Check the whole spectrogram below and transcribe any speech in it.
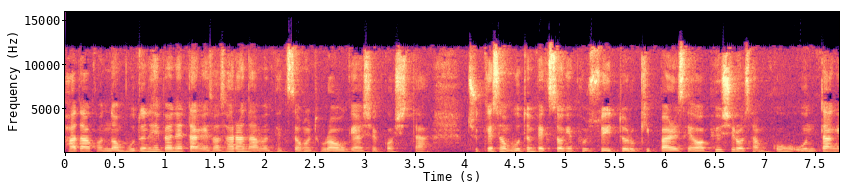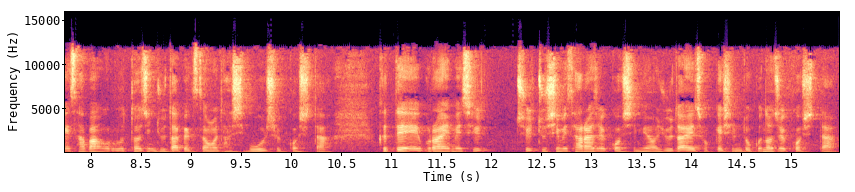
바다 건너 모든 해변의 땅에서 살아남은 백성을 돌아오게 하실 것이다. 주께서 모든 백성이 볼 수 있도록 깃발을 세워 표시로 삼고 온 땅의 사방으로 흩어진 유다 백성을 다시 모으실 것이다. 그때 에브라임의 질, 질투심이 사라질 것이며 유다의 적개심도 끊어질 것이다.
